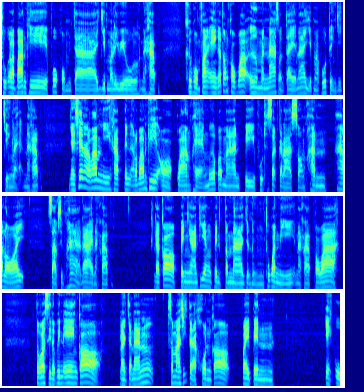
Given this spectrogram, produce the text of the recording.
ทุกอัลบั้มที่พวกผมจะหยิบมารีวิวนะครับ คือผมฟังเองก็ต้องพบว่าเออมันน่าสนใจ น่าหยิบมาพูดถึงจริง ๆ แหละนะครับ อย่างเช่นอัลบั้มนี้ครับ เป็นอัลบั้มที่ออกวางแผงเมื่อประมาณปีพุทธศักราช 2535 ได้นะครับ แล้วก็เป็นงานที่ยังเป็นตำนานจนถึงทุกวันนี้นะครับ เพราะว่าตัวศิลปินเองก็หลังจากนั้นสมาชิกแต่ละคนก็ไปเป็นเอกอุ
